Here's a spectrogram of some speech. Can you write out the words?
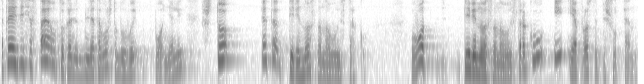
Это я здесь оставил только для того, чтобы вы поняли, что это перенос на новую строку. Вот перенос на новую строку, и я просто пишу end.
